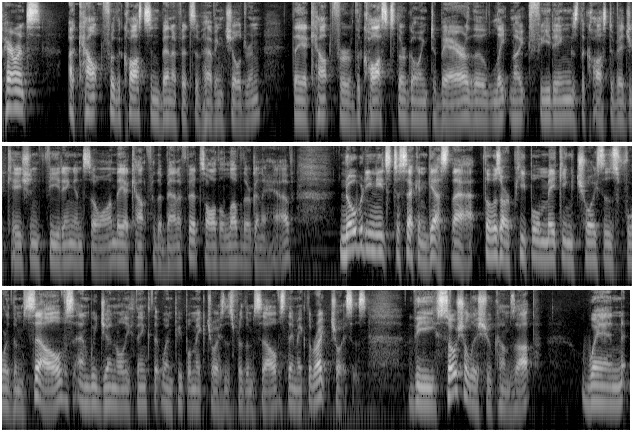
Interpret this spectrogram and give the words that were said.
parents account for the costs and benefits of having children. They account for the costs they're going to bear, the late night feedings, the cost of education, feeding, and so on. They account for the benefits, all the love they're going to have. Nobody needs to second guess that. Those are people making choices for themselves, and we generally think that when people make choices for themselves, they make the right choices. The social issue comes up when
